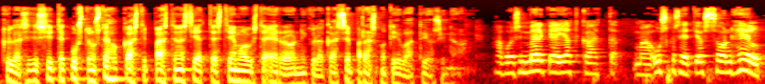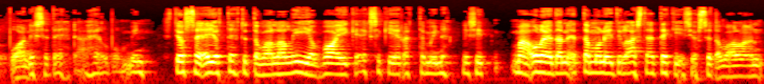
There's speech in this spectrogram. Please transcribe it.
kyllä sitten, sitten kustannustehokkaasti päästä näistä jätteistä ja muovista eroon, niin kyllä kai se paras motivaatio siinä on. Mä voisin melkein jatkaa, että mä uskoisin, että jos se on helppoa, niin se tehdään helpommin. Sitten jos se ei ole tehty tavallaan liian vaikeaksi se kierrättäminen, niin sit mä oletan, että moni tilaista tekisi, jos se tavallaan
